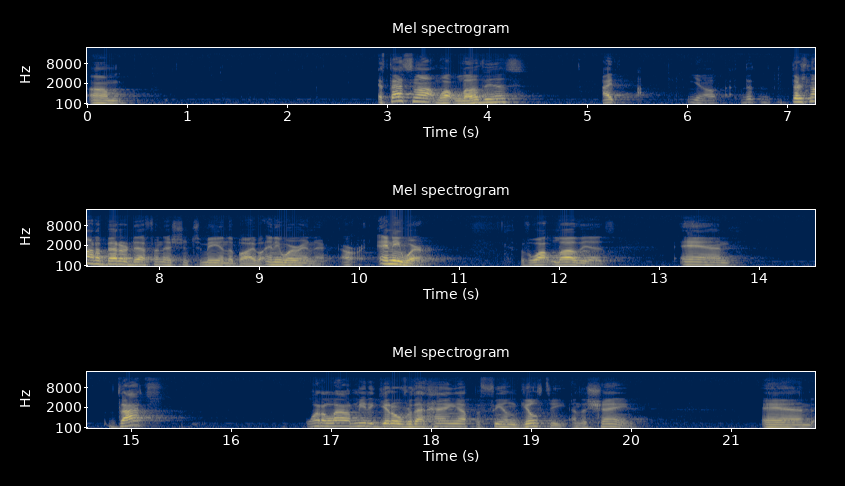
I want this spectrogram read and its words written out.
Um, if that's not what love is, I, you know, there's not a better definition to me in the Bible, anywhere in there, or anywhere, of what love is. And that's what allowed me to get over that hang up of feeling guilty and the shame. And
